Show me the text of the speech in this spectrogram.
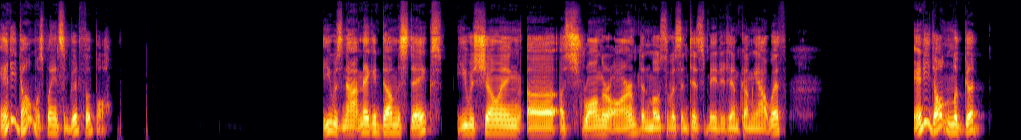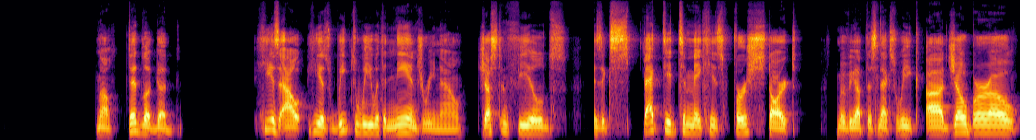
Andy Dalton was playing some good football. He was not making dumb mistakes. He was showing uh, a stronger arm than most of us anticipated him coming out with. Andy Dalton looked good. Well, did look good. He is out. He is week to week with a knee injury now. Justin Fields is expected to make his first start moving up this next week. Uh, Joe Burrow,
